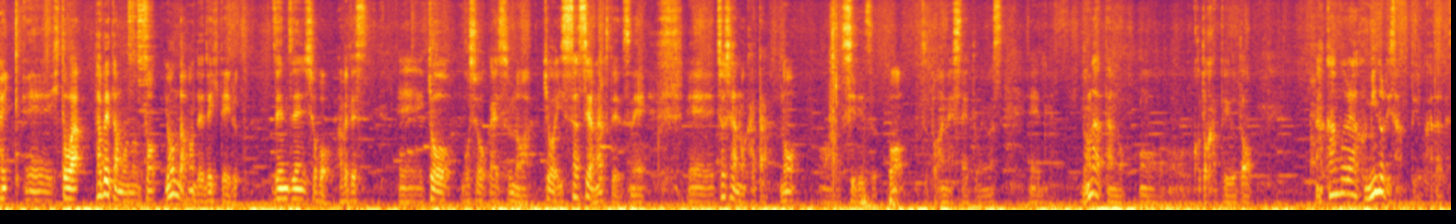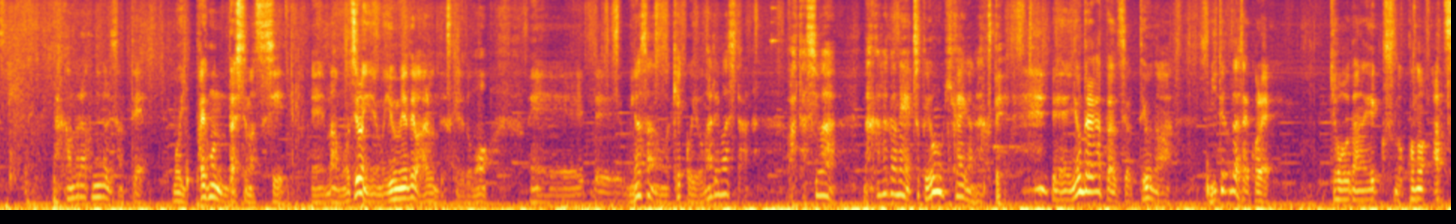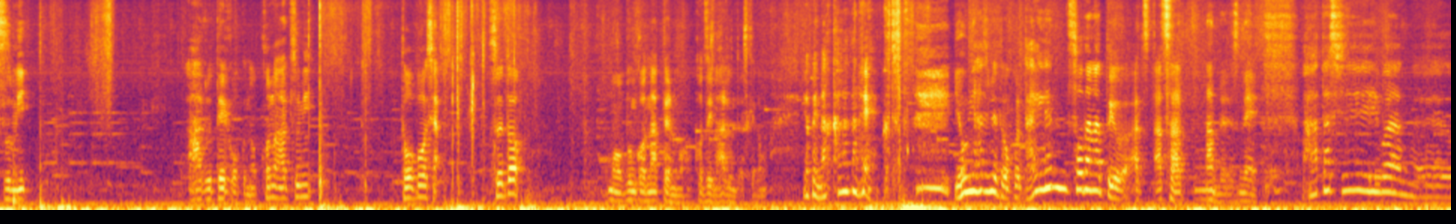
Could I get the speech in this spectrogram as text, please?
はい、えー人は食べたものと読んだ本でできている全然書房安倍です、えー今日ご紹介するのは今日は一冊じゃなくてですね、えー著者の方のシリーズをちょっとお話したいと思います、えーどなたのことかというと中村文則さんという方です。中村文則さんってもういっぱい本出してますし、えーまあ、もちろん有名ではあるんですけれども、えーで皆さんは結構読まれました？私はなかなかねちょっと読む機会がなくて、えー読んでなかったんですよ。っていうのは見てくださいこれ。教団 X のこの厚み。R 帝国のこの厚み。逃亡者。それともう文庫になってるのもこう随分あるんですけども。やっぱりなかなかね 読み始めてもこれ大変そうだなという厚さなんでですね私は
